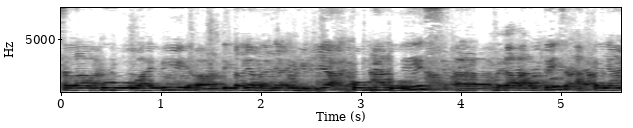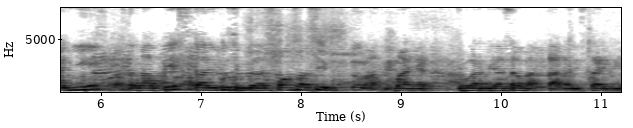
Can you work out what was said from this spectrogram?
selaku wah ini uh, titelnya banyak ini artis, uh, makeup artis, penyanyi, terapis, sekaligus juga sponsorship. Lumayan luar biasa Mbak Kak Galista ini.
